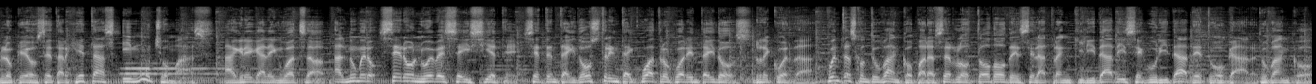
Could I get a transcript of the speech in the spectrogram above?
bloqueos de tarjetas y mucho más. Agrégale en WhatsApp al número 0967 723442. Recuerda, cuentas con tu banco para hacerlo todo desde la tranquilidad y seguridad de tu hogar. Tu banco,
